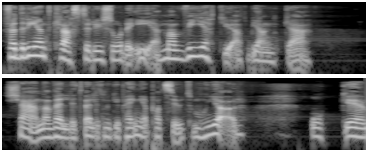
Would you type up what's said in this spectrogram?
För att rent krasst är det ju så det är. Man vet ju att Bianca tjänar väldigt, väldigt mycket pengar på att se ut som hon gör. Och eh,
